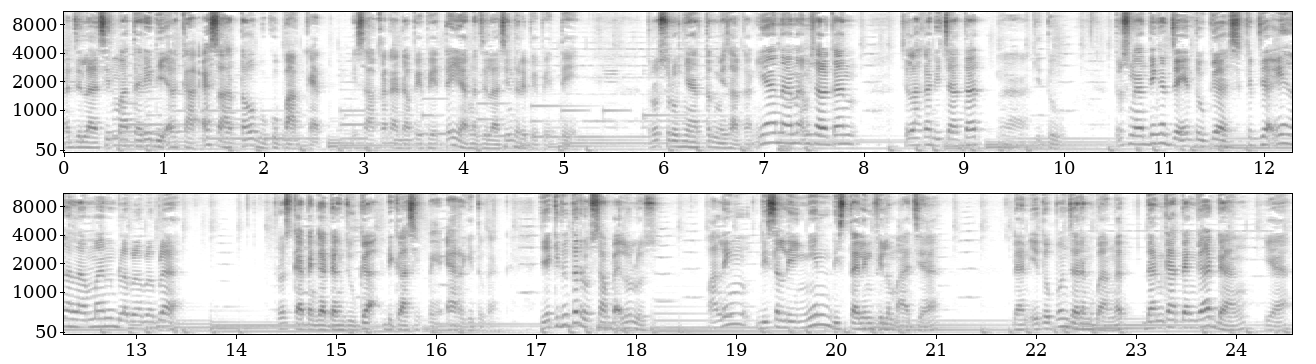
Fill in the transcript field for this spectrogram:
ngejelasin materi di LKS atau buku paket. Misalkan ada PPT yang ngejelasin dari PPT. Terus suruh nyatet misalkan, ya anak-anak misalkan silahkan dicatat, nah gitu. Terus nanti ngerjain tugas, kerjain halaman bla bla bla bla. Terus kadang-kadang juga dikasih PR gitu kan. Ya gitu terus sampai lulus paling diselingin di styling film aja. Dan itu pun jarang banget. Dan kadang-kadang ya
